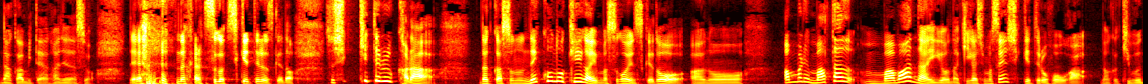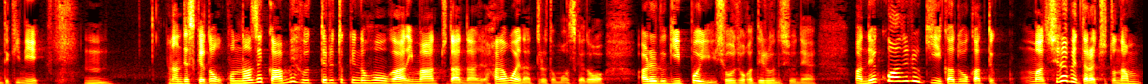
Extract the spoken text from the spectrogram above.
中みたいな感じなんですよ。で、だからすごい湿気てるんですけど、湿気てるから、なんかその猫の毛が今すごいんですけど、あの、あんまりまた、まわないような気がしません？湿気てる方が。なんか気分的に。うん。なんですけど、このなぜか雨降ってる時の方が、今、ちょっと鼻声になってると思うんですけど、アレルギーっぽい症状が出るんですよね。まあ、猫アレルギーかどうかって、まあ、調べたらちょっと何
